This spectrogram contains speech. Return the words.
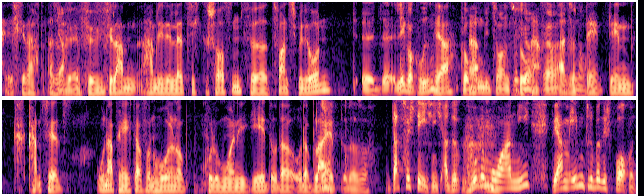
hätte ich gedacht. Also Ja. für, für wie viel haben, haben die den letztlich geschossen? Für 20 Millionen? Äh, Leverkusen? Ja. Ich glaube ja. um die 20. So, ja. Ja, also genau. den, den kannst du jetzt unabhängig davon holen, ob Kolumuani geht oder, oder bleibt oder so. Das verstehe ich nicht. Also Kolomoani, wir haben eben drüber gesprochen,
